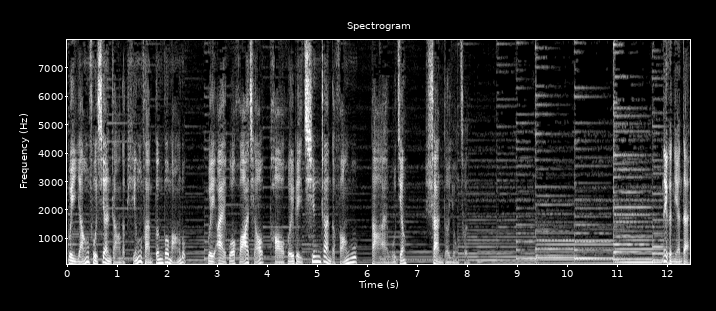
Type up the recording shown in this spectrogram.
为杨副县长的平反奔波忙碌，为爱国华侨讨回被侵占的房屋，大爱无疆，善德永存。那个年代，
